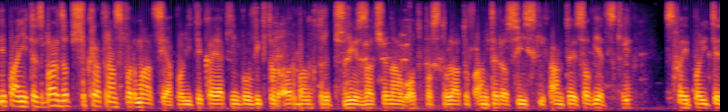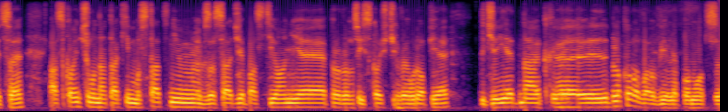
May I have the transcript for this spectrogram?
Wie Pani, to jest bardzo przykra transformacja. Polityka, jakim był Viktor Orban, który przecież zaczynał od postulatów antyrosyjskich, antysowieckich swojej polityce, a skończył na takim ostatnim w zasadzie bastionie prorosyjskości w Europie, gdzie jednak e, blokował wiele pomocy,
